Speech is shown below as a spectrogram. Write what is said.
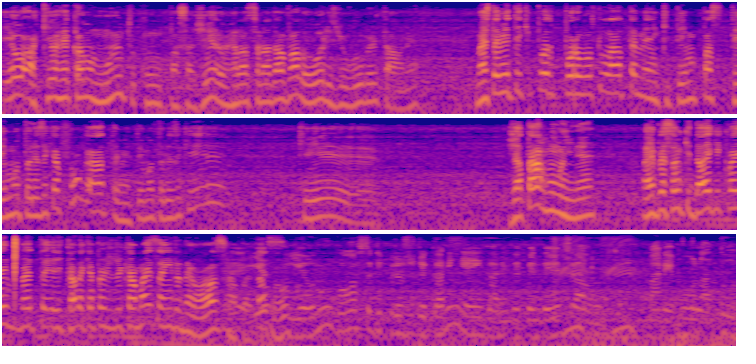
eu aqui eu reclamo muito com o passageiro relacionado a valores de Uber e tal, né? Mas também tem que pôr, pôr o outro lado também, que tem, tem motorista que é folgado também, tem motorista que. que. Já tá ruim, né? A impressão que dá é que vai, vai ter, o cara quer prejudicar mais ainda o negócio, É, rapaz, tá assim, louco. eu não gosto de prejudicar ninguém, cara. Independente, o cara errou lá tudo.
